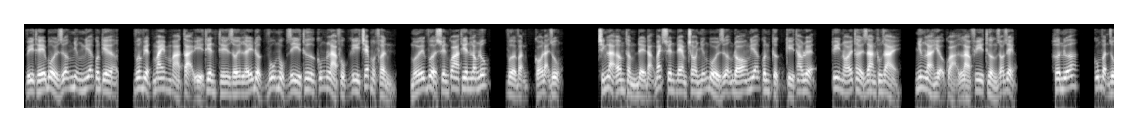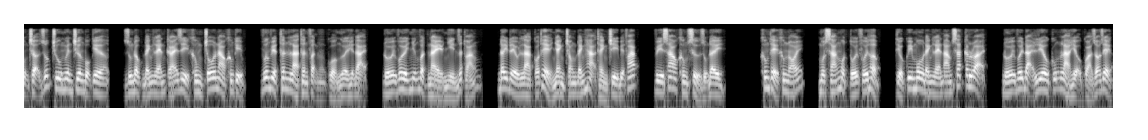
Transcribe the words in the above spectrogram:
Vì thế bồi dưỡng những nghĩa quân kia, vương việt may mà tại ủy thiên thế giới lấy được vũ mục di thư cũng là phục ghi chép một phần, mới vừa xuyên qua thiên long lúc, vừa vặn có đại dụng chính là âm thầm để đặng bách xuyên đem cho những bồi dưỡng đó nghĩa quân cực kỳ thao luyện, tuy nói thời gian không dài, nhưng là hiệu quả là phi thường rõ rệt. Hơn nữa, cũng vận dụng trợ giúp chu nguyên trương bộ kia, dùng độc đánh lén cái gì không chỗ nào không kịp, vương việt thân là thân phận của người hiện đại, đối với những vật này nhìn rất thoáng, đây đều là có thể nhanh chóng đánh hạ thành trì biện pháp, vì sao không sử dụng đây? Không thể không nói, một sáng một tối phối hợp, tiểu quy mô đánh lén ám sát các loại, đối với đại liêu cũng là hiệu quả rõ rệt.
